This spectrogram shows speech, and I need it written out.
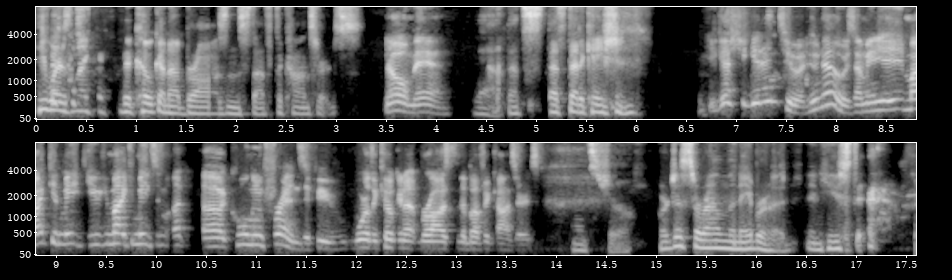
He wears like the, the coconut bras and stuff to concerts. No man, yeah, that's that's dedication. You guys should get into it. Who knows? I mean, it might can meet you. You might can meet some uh, uh, cool new friends if you wore the coconut bras to the Buffett concerts. That's true. Or just around the neighborhood in Houston.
